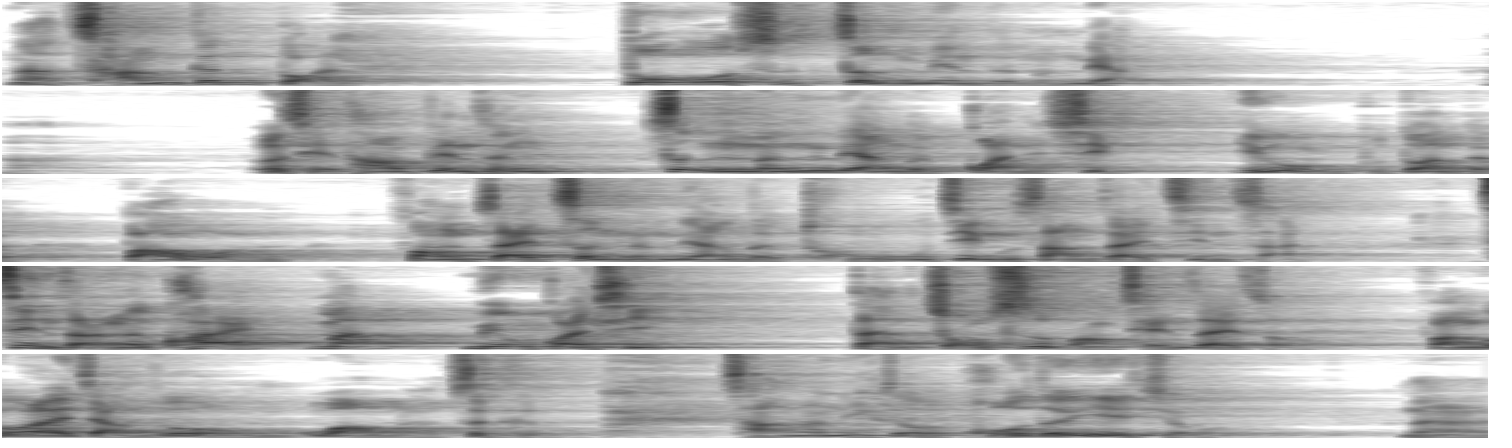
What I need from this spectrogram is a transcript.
那长跟短都是正面的能量啊。而且它会变成正能量的惯性，因为我们不断的把我们放在正能量的途径上在进展，进展的快慢没有关系，但总是往前在走。反过来讲，如果我们忘了这个，常常你就活得越久，那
